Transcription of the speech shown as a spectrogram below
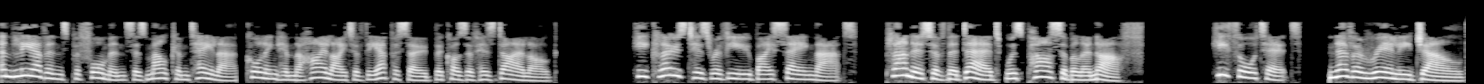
and Lee Evans' performance as Malcolm Taylor, calling him the highlight of the episode because of his dialogue. He closed his review by saying that, Planet of the Dead was passable enough. He thought it never really gelled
